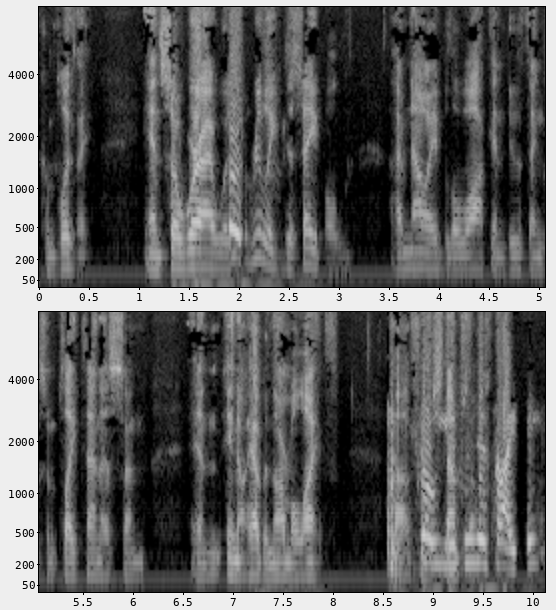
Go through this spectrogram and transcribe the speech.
completely. And so where I was really disabled, I'm now able to walk and do things and play tennis and and you know have a normal life. Uh, So you cells. this IV,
